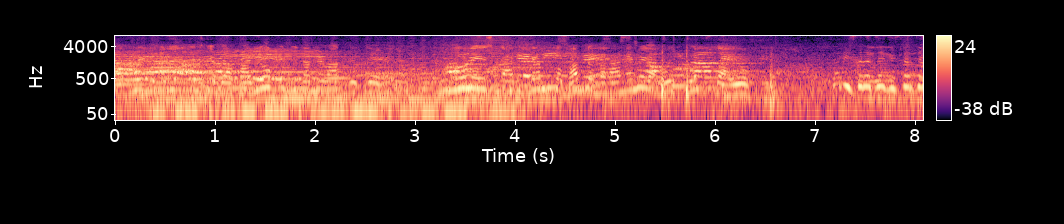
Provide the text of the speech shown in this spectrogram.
अपने डुमरियागंज के व्यापारियों को भी धन्यवाद देते हैं। उन्होंने इस कार्यक्रम को भव्य बनाने में अभूतपूर्व सहयोग किया। इस तरह से जिस तरह से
